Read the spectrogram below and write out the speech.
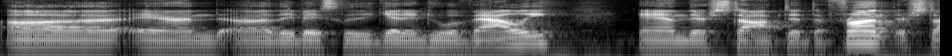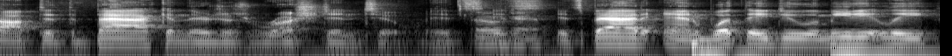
uh, and uh, they basically get into a valley. And they're stopped at the front, they're stopped at the back, and they're just rushed into. It's it's it's bad. And what they do immediately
